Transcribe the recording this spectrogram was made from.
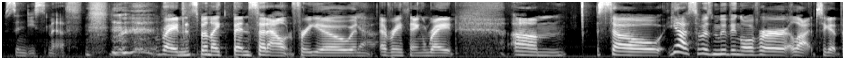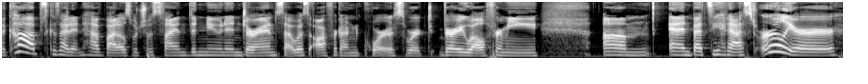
Cindy Smith. right and it's been like been set out for you and Yeah. everything right um so yeah so i was moving over a lot to get the cups because i didn't have bottles which was fine the Nuun endurance that was offered on course worked very well for me um and betsy had asked earlier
